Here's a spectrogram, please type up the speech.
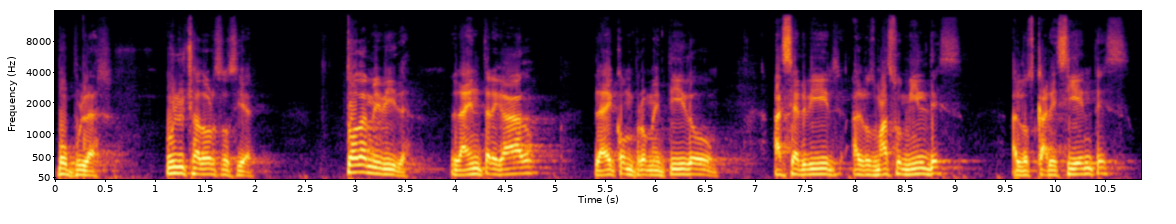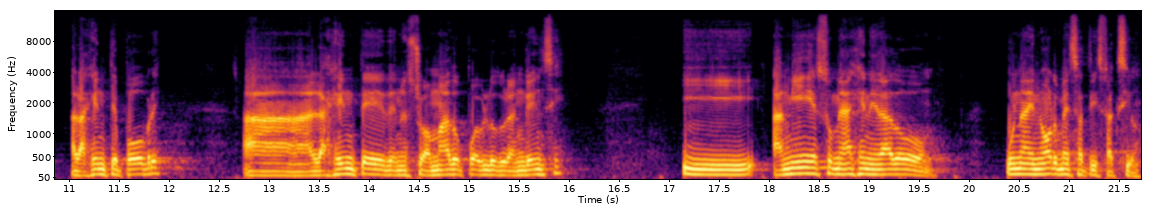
popular, un luchador social. Toda mi vida la he entregado la he comprometido a servir a los más humildes, a los carecientes, a la gente pobre, a la gente de nuestro amado pueblo duranguense. Y a mí eso me ha generado una enorme satisfacción.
